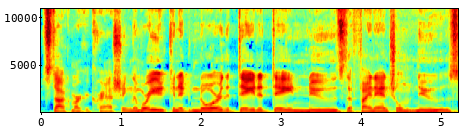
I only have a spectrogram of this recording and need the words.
stock market crashing, the more you can ignore the day to day news, the financial news,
